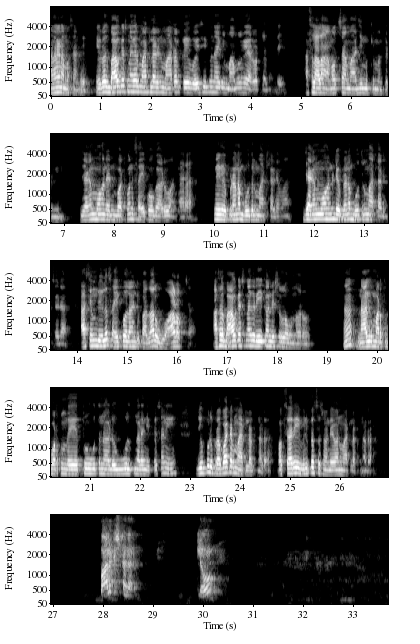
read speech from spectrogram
అందరికీ నమస్తే అండి. ఈరోజు బాలకృష్ణ గారు మాట్లాడిన మాటలకి వైసీపీ నాయకులు మామూలుగా ఏడవట్లేదండి. అసలు అలా అనొచ్చా మాజీ ముఖ్యమంత్రిని? జగన్మోహన్ రెడ్డిని పట్టుకొని సైకోగాడు అంటారా? మేము ఎప్పుడైనా బూతులు మాట్లాడామా? జగన్మోహన్ రెడ్డి ఎప్పుడైనా బూతులు మాట్లాడించాడా? అసెంబ్లీలో సైకో లాంటి పదాలు వాడొచ్చా? అసలు బాలకృష్ణ గారు ఏ కండిషన్లో ఉన్నారు? నాలుగు మడత పడుతుంది తూగుతున్నాడు ఊలుతున్నాడు అని చెప్పేసి అని ఇప్పుడు ప్రభాకర్ మాట్లాడుతున్నాడు. ఒకసారి వినిపిస్తా చూడండి ఏమని మాట్లాడుతున్నాడు? బాలకృష్ణ గారు. లో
